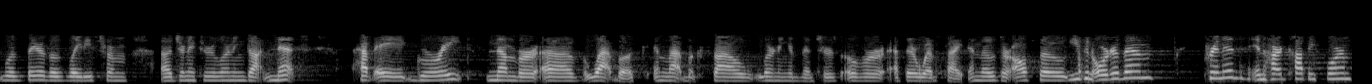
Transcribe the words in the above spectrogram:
was there. Those ladies from uh, JourneyThroughLearning.net have a great number of lapbook and lapbook style learning adventures over at their website. And those are also, you can order them printed in hard copy form,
